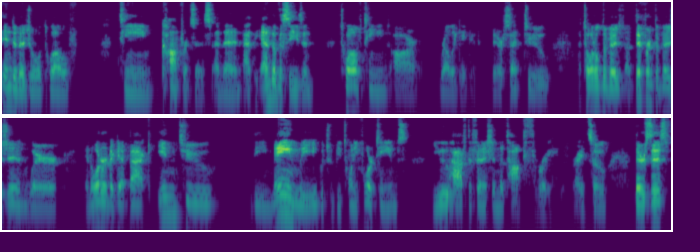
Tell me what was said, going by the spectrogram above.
individual 12 team conferences. And then at the end of the season, 12 teams are relegated. They're sent to a total division, a different division where, in order to get back into the main league, which would be 24 teams, you have to finish in the top three, right? So there's this.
